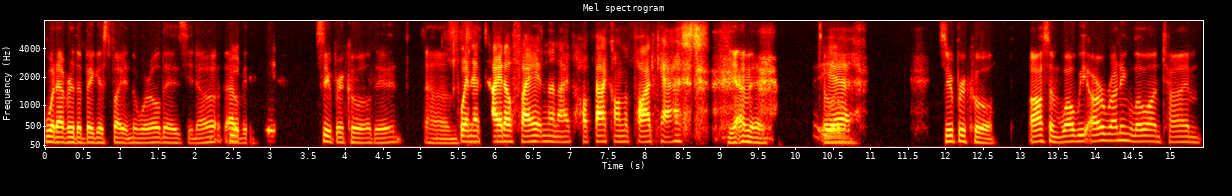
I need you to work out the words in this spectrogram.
whatever the biggest fight in the world is, you know? That'll be super cool, dude. Um, Win a title fight and then I hop back on the podcast. yeah, man, totally. yeah. Super cool. Awesome. Well, we are running low on time.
